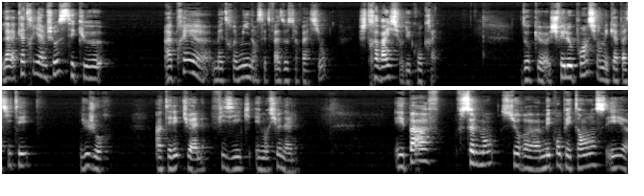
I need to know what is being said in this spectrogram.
La quatrième chose, c'est que après euh, m'être mis dans cette phase d'observation, je travaille sur du concret. Donc euh, je fais le point sur mes capacités du jour, intellectuelles, physiques, émotionnelles. Et pas seulement sur euh, mes compétences et euh,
